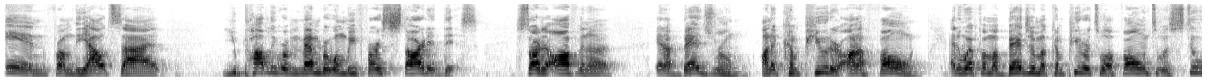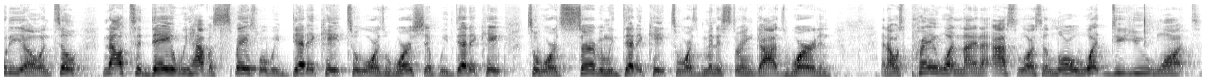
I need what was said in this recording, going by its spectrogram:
in from the outside, you probably remember when we first started this. Started off in a in a bedroom, on a computer, on a phone and went from a bedroom, a computer to a phone to a studio until now today we have a space where we dedicate towards worship, we dedicate towards serving, we dedicate towards ministering God's word. And, and I was praying one night and I asked the Lord, I said, Lord, what do you want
